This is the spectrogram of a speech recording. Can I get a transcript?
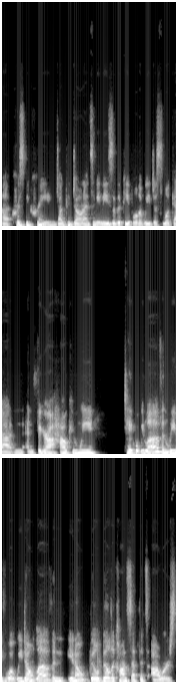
uh, Krispy Kreme, Dunkin' Donuts. I mean, these are the people that we just look at and, and figure out how can we take what we love and leave what we don't love and, you know, build, build a concept that's ours.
